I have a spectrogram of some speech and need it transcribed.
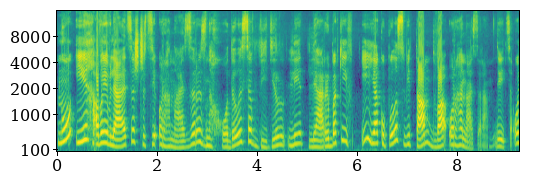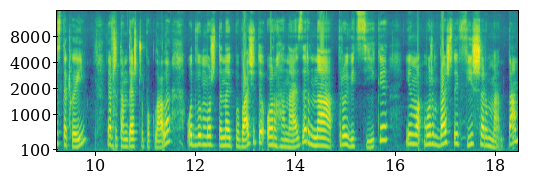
Ну і а виявляється, що ці органайзери знаходилися в відділі для рибаків. І я купила собі там два органайзера. Дивіться, ось такий. Я вже там дещо поклала. От ви можете навіть побачити органайзер на три відсіки. І можемо бачити фішермен. Та?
